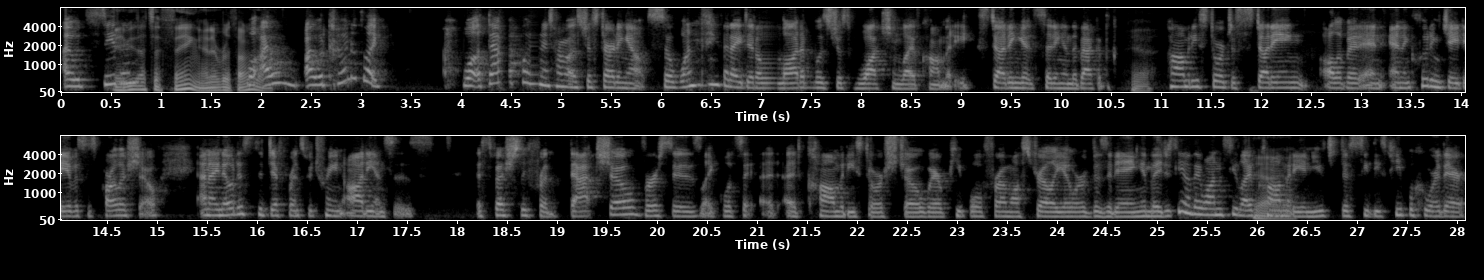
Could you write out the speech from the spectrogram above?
I would see maybe them that's a thing i never thought well, of I I would kind of like, well, at that point in time, I was just starting out. So one thing that I did a lot of was just watching live comedy, studying it, sitting in the back of the yeah comedy store, just studying all of it, and and including Jay Davis's parlor show. And I noticed the difference between audiences, especially for that show versus like let's say a, a comedy store show where people from Australia were visiting and they just you know they want to see live Yeah, comedy, and you just see these people who are there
